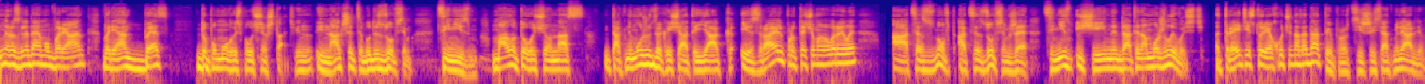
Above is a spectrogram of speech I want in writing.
ми не розглядаємо варіант, варіант без допомоги Сполучених Штатів. Ін- Інакше це буде зовсім цинізм. Мало того, що нас так не можуть захищати, як Ізраїль, про те, що ми говорили. А це знов, а це зовсім вже цинізм і ще й не дати нам можливості. Третя історія, я хочу нагадати про ці 60 мільярдів.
